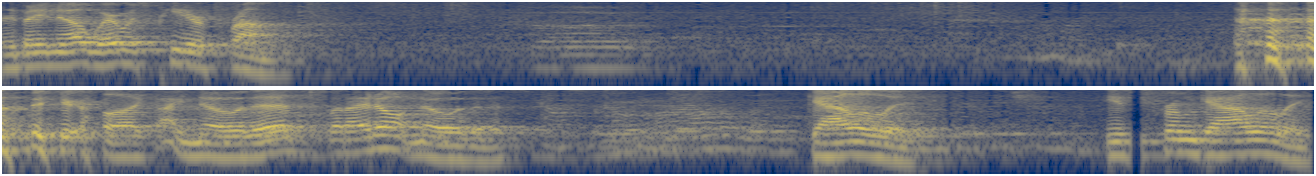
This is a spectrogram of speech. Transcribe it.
Anybody know? Where was Peter from? You're like, I know this, but I don't know this. Galilee. He's from Galilee.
